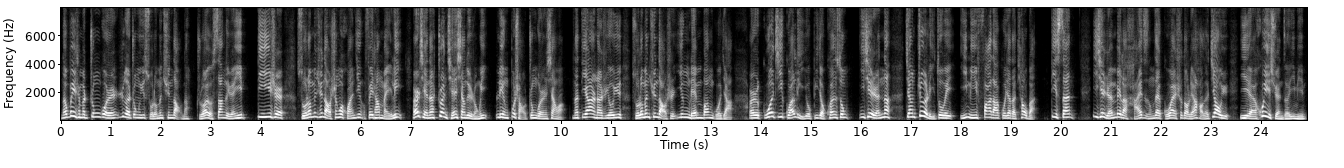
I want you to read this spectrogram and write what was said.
那为什么中国人热衷于所罗门群岛呢？主要有三个原因。第一是所罗门群岛生活环境非常美丽，而且呢赚钱相对容易，令不少中国人向往。那第二呢是由于所罗门群岛是英联邦国家，而国籍管理又比较宽松，一些人呢将这里作为移民发达国家的跳板。第三，一些人为了孩子能在国外受到良好的教育，也会选择移民。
